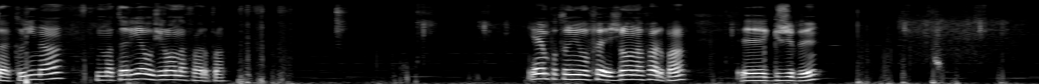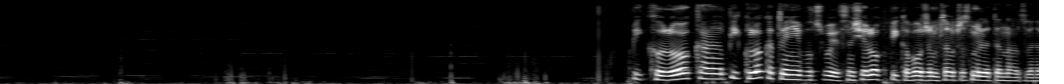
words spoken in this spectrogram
Tak, lina, materiał, zielona farba. Nie wiem po co mi mówię, zielona farba. Yy, grzyby. Piccoloka, to ja nie potrzebuję, w sensie lockpicka, boże, cały czas mylę tę nazwę.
